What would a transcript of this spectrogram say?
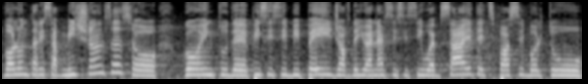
voluntary submissions. So, going to the PCCB page of the UNFCCC website, it's possible to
